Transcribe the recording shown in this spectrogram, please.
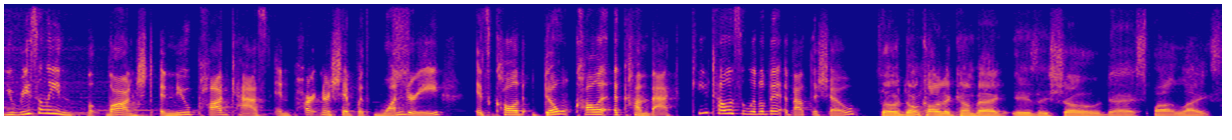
You recently launched a new podcast in partnership with Wondery it's called Don't Call It a Comeback. Can you tell us a little bit about the show? So, Don't Call It a Comeback is a show that spotlights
